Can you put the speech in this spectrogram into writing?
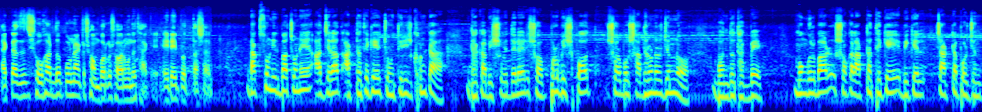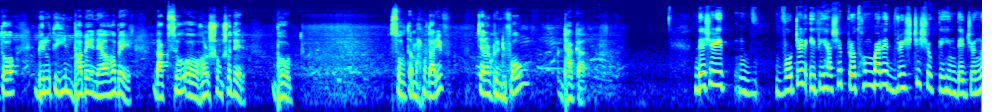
একটা সৌহার্দ্যপূর্ণ একটা সম্পর্ক সবার মধ্যে থাকে এটাই প্রত্যাশা। ডাকসু নির্বাচনে আজ রাত আটটা থেকে চৌত্রিশ ঘণ্টা ঢাকা বিশ্ববিদ্যালয়ের সব প্রবেশপথ সর্বসাধারণের জন্য বন্ধ থাকবে। মঙ্গলবার সকাল আটটা থেকে বিকেল চারটা পর্যন্ত বিরতিহীনভাবে নেওয়া হবে ডাকসু ও হল সংসদের ভোট। Sultan Mahmud Arif channel twenty Dhaka. দেশের ভোটের ইতিহাসে প্রথমবারের দৃষ্টিশক্তিহীনদের জন্য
